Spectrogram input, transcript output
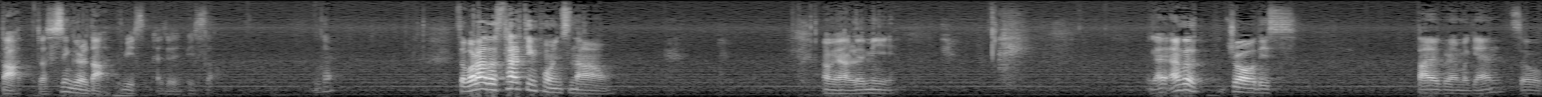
Dot, just single dot with as we saw. Okay. So what are the starting points now? Oh yeah, let me Okay, I'm going to draw this diagram again. So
